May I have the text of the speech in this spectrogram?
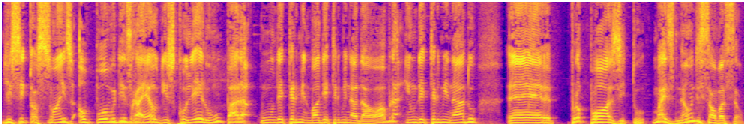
de situações ao povo de Israel, de escolher um para um determin, uma determinada obra e um determinado é, propósito, mas não de salvação.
